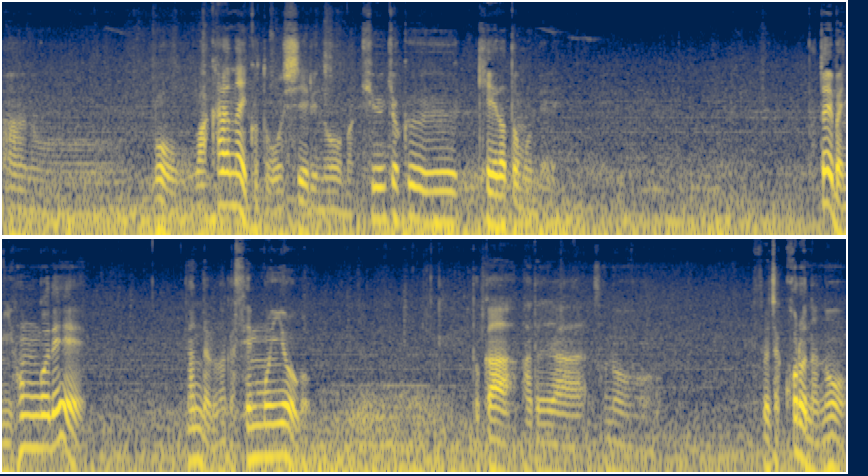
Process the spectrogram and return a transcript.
あのもう分からないことを教えるの、まあ、究極系だと思うんだよね。例えば日本語でなんだろうなんか専門用語とかあとじゃあそのそれじゃコロナの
